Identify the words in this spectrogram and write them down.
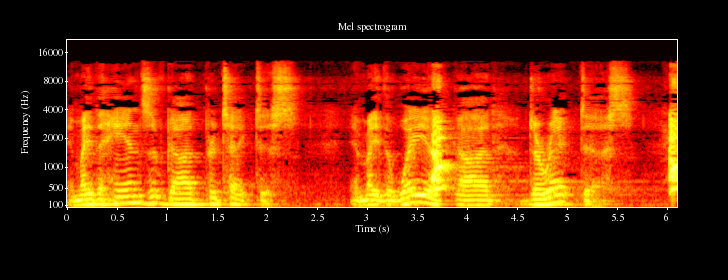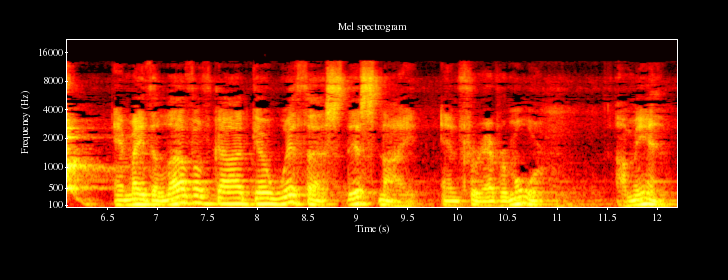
and may the hands of God protect us, and may the way of God direct us, and may the love of God go with us this night and forevermore. Amen.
